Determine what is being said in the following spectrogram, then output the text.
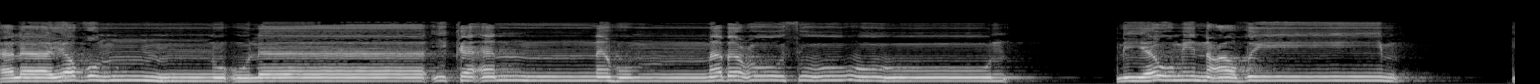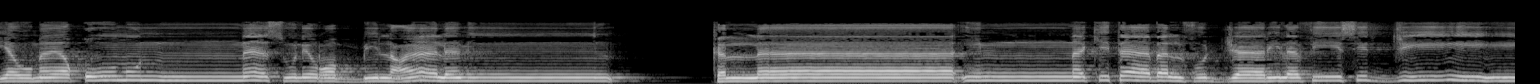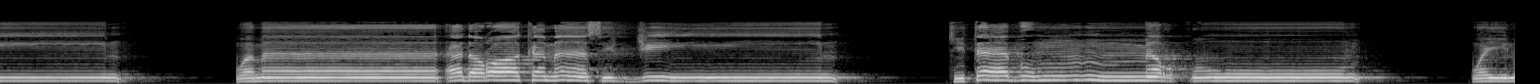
الا يظن اولئك انهم مبعوثون ليوم عظيم يوم يقوم الناس لرب العالمين كلا كتاب الفجار لفي سجين. وما ادراك ما سجين. كتاب مرقوم. ويل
